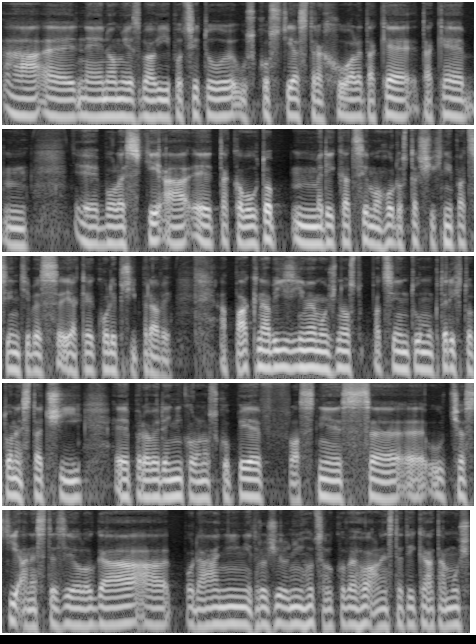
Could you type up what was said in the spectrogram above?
a e, nejenom je zbaví pocitu úzkosti a strachu, ale také, také mm, e, bolesti a e, takovouto medikaci mohou dostat všichni pacienti bez jakékoliv přípravy. A pak nabízíme možnost pacientům, u kterých toto nestačí, provedení kolonoskopie vlastně s účastí anesteziologa a podání nitrožilního celkového anestetika. Tam už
